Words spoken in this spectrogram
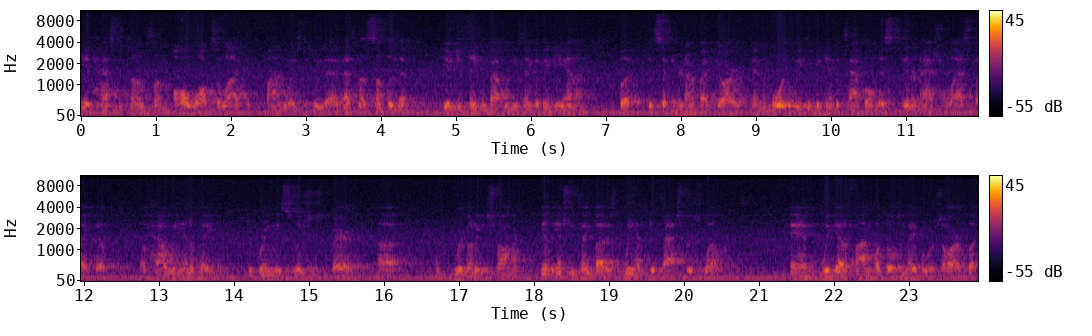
it has to come from all walks of life to find ways to do that. And that's not something that you, know, you think about when you think of Indiana, but it's sitting here in our backyard. And the more that we can begin to tap on this international aspect of, of how we innovate to bring these solutions to bear, uh, we're going to get stronger. You know, the interesting thing about it is we have to get faster as well. And we've got to find what those enablers are. But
